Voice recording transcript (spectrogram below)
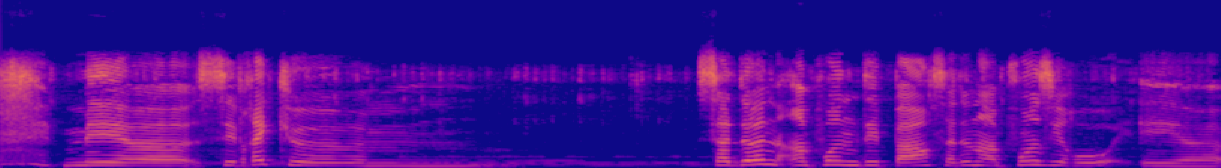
mais c'est vrai que hum, ça donne un point de départ, ça donne un point zéro, et, euh,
